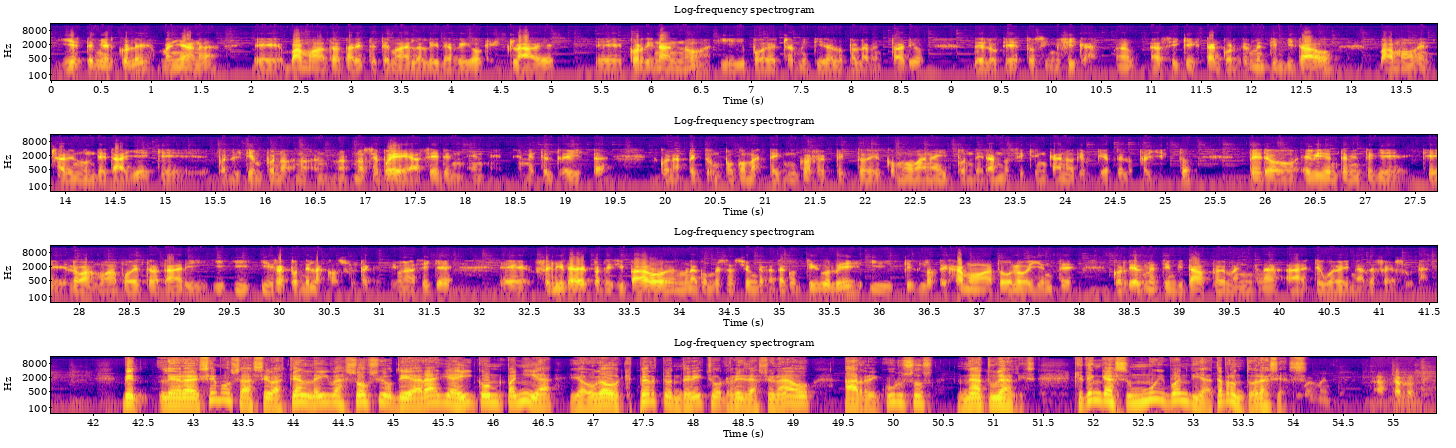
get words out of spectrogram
Y este miércoles, mañana, eh, vamos a tratar este tema de la ley de riego que es clave, coordinarnos y poder transmitir a los parlamentarios de lo que esto significa. Así que están cordialmente invitados. Vamos a entrar en un detalle que por el tiempo no, no, no, se puede hacer en, esta entrevista con aspectos un poco más técnicos respecto de cómo van a ir ponderándose quién gana o quién pierde los proyectos, pero evidentemente que, lo vamos a poder tratar y, responder las consultas que estiman. Así que eh, feliz de haber participado en una conversación grata contigo, Luis, y que los dejamos a todos los oyentes cordialmente invitados para mañana a este webinar de Fe de Fruta. Bien, le agradecemos a Sebastián Leiva, socio de Araya y Compañía y abogado experto en derecho relacionado a recursos naturales. Que tengas un muy buen día. Hasta pronto. Gracias. Igualmente. Hasta pronto.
